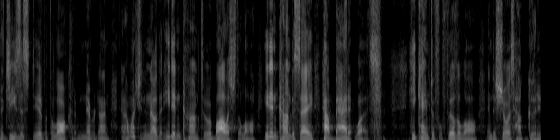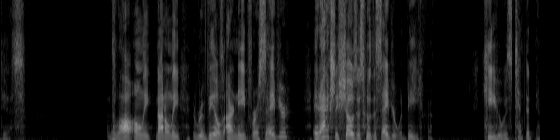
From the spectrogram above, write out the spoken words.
That Jesus did what the law could have never done. And I want you to know that He didn't come to abolish the law, He didn't come to say how bad it was. He came to fulfill the law and to show us how good it is. The law only not only reveals our need for a Savior, it actually shows us who the Savior would be. He who was tempted in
